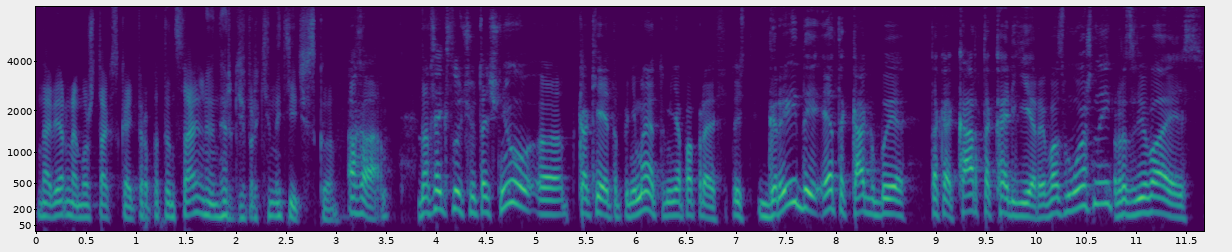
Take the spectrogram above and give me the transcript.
наверное, можно так сказать, про потенциальную энергию, про кинетическую. Ага. На всякий случай уточню, э, как я это понимаю, ты меня поправь. То есть грейды — это как бы такая карта карьеры возможной. Развиваясь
